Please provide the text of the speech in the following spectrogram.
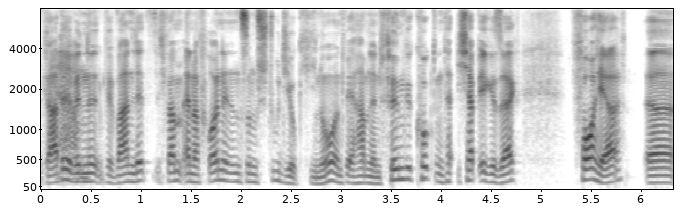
Gerade Ja. wenn wir waren letzt, ich war mit einer Freundin in so einem Studiokino und wir haben einen Film geguckt und ich habe ihr gesagt, vorher, äh,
